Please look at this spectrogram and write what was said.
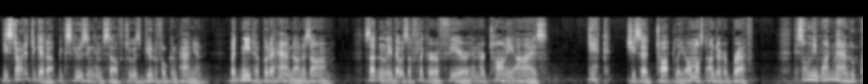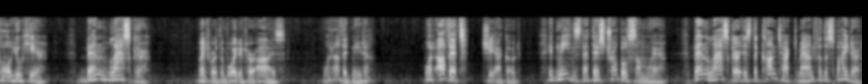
He started to get up, excusing himself to his beautiful companion, but Nita put a hand on his arm. Suddenly there was a flicker of fear in her tawny eyes. Dick, she said tautly, almost under her breath. There's only one man who'd call you here. Ben Lasker. Wentworth avoided her eyes. What of it, Nita? What of it? she echoed. It means that there's trouble somewhere. Ben Lasker is the contact man for the spider.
